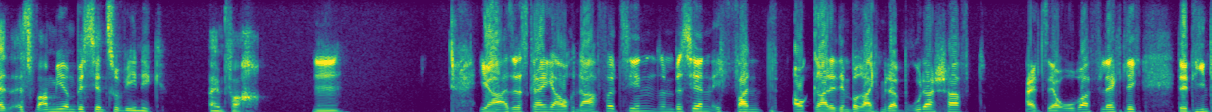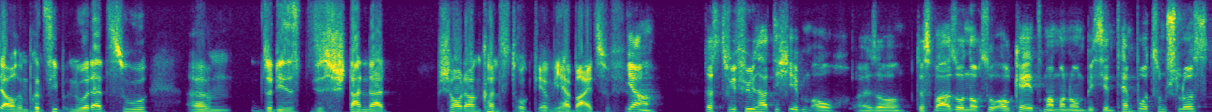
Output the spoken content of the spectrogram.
Es war mir ein bisschen zu wenig, einfach. Mhm. Ja, also das kann ich auch nachvollziehen, so ein bisschen. Ich fand auch gerade den Bereich mit der Bruderschaft als sehr oberflächlich. Der diente auch im Prinzip nur dazu, ähm, so dieses, dieses Standard-Showdown-Konstrukt irgendwie herbeizuführen. Ja, das Gefühl hatte ich eben auch. Also das war so noch so, okay, jetzt machen wir noch ein bisschen Tempo zum Schluss.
